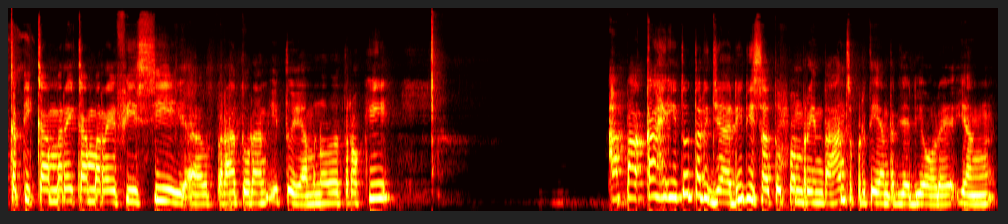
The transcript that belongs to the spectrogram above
Ketika mereka merevisi uh, peraturan itu ya, menurut Rocky, apakah itu terjadi di satu pemerintahan seperti yang terjadi oleh yang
